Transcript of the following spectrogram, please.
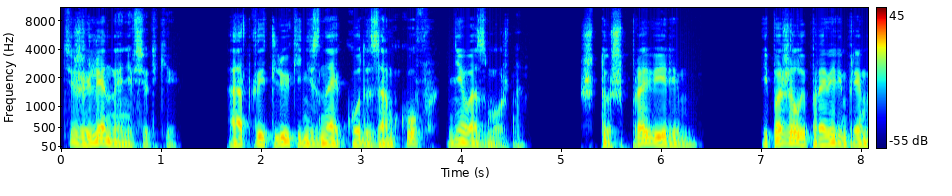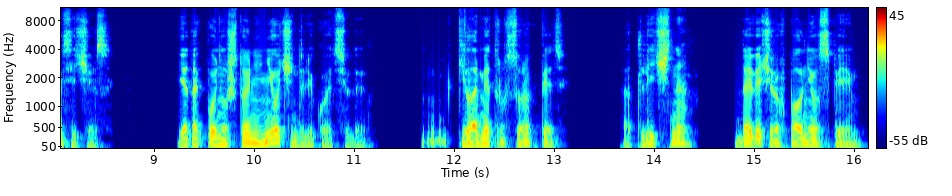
Тяжеленные они все-таки. а открыть люки, не зная кода замков, невозможно. Что ж, проверим. И, пожалуй, проверим прямо сейчас. Я так понял, что они не очень далеко отсюда. Километров сорок пять. Отлично. До вечера вполне успеем.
